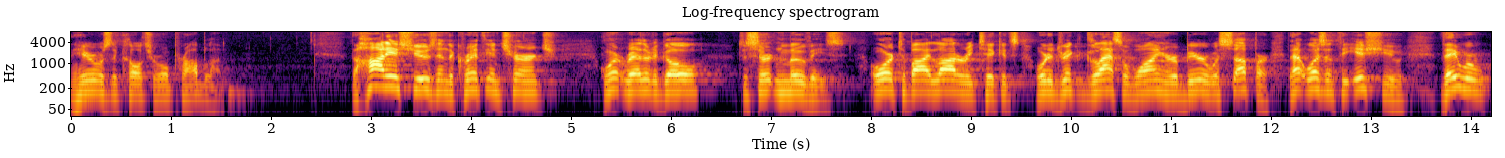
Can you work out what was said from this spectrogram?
And here was the cultural problem. The hot issues in the Corinthian church weren't rather to go to certain movies or to buy lottery tickets or to drink a glass of wine or a beer with supper. That wasn't the issue. They were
